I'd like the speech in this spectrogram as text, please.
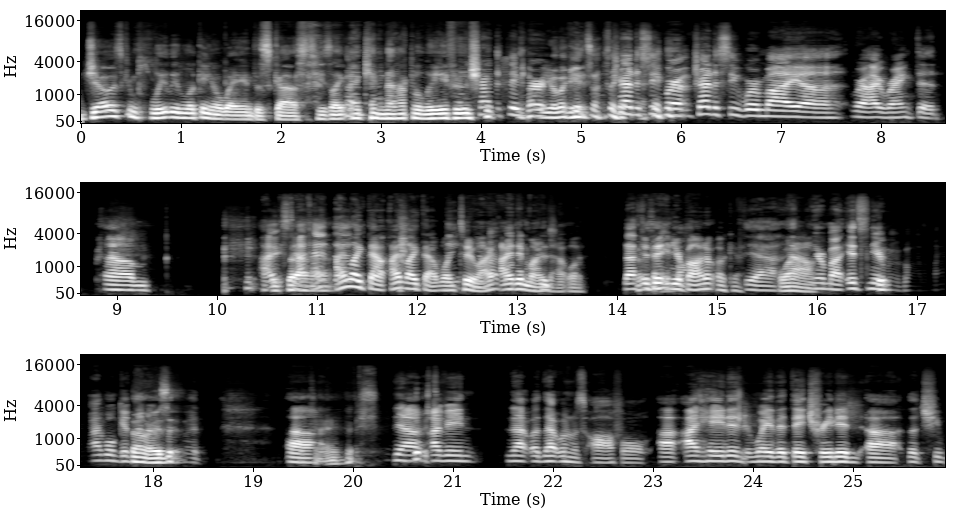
Joe is completely looking away in disgust. He's like, I cannot believe I'm trying to think where- You're looking at something. trying to see where I'm trying to see where my uh where I ranked it. Um I, It's, I uh, had I like that. I like that one too. I, I didn't mind that one. that's Is it in your bottom? Okay. Yeah. Wow. Near my it's near my bottom. I won't give that Oh, up, is it? but, uh, Okay. yeah, I mean that one- that one was awful. Uh, I hated the way that they treated uh that she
